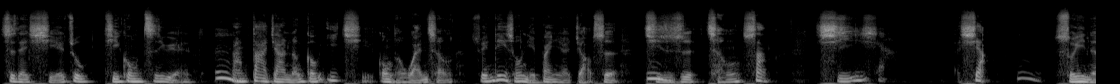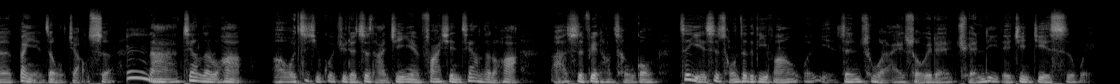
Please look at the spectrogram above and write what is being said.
是在协助提供资源，让大家能够一起共同完成。所以那时候你扮演的角色其实是承上西下。下，嗯，所以呢，扮演这种角色，嗯，那这样的话。啊，我自己过去的职场经验发现，这样子的话啊是非常成功。这也是从这个地方我衍生出来所谓的权力的进阶思维。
